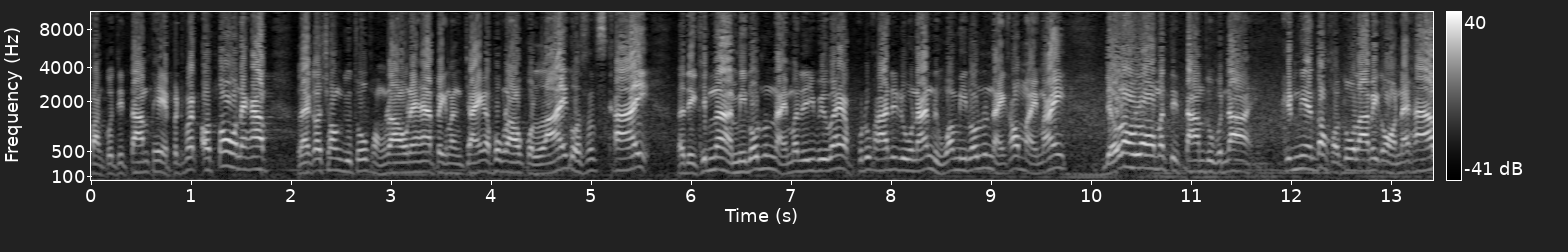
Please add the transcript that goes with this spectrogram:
ฝากกดติดตามเพจปฏิวัติออโต้นะครับ แล้วก็ช่อง YouTube ของเรานะฮะเป็นกำลังใจกับพวกเรากดไลค์กด subscribe แล้วเดี๋ยวคลิปหน้ามีรถรุ่นไหนมารีวิวให้กับคุณลูกค้าได้ดูนั้น หรือว่ามีรถรุ่นไหนเข้าใหม่ไหมเดี๋ยวเรารอมาติดตามดูกันได้ คลิปนี้ต้องขอตัวลาไปก่อนนะครับ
